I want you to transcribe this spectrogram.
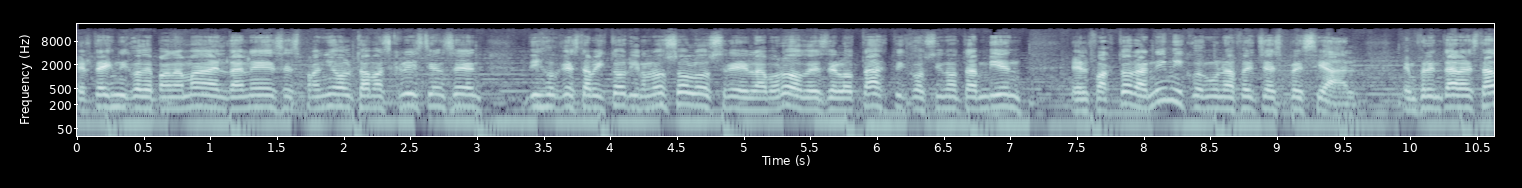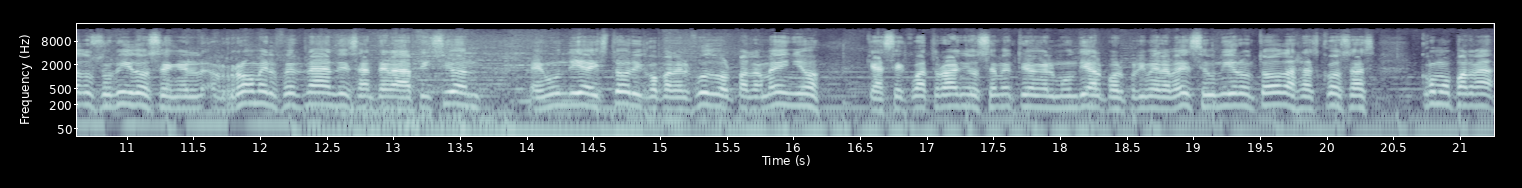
El técnico de Panamá, el danés español Thomas Christiansen, dijo que esta victoria no solo se elaboró desde lo táctico, sino también el factor anímico en una fecha especial. Enfrentar a Estados Unidos en el Rommel Fernández ante la afición en un día histórico para el fútbol panameño hace cuatro años se metió en el Mundial por primera vez, se unieron todas las cosas como para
